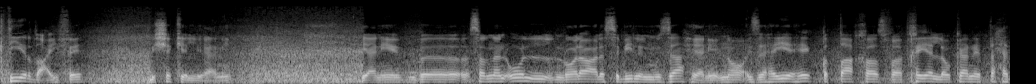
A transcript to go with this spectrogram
كثير ضعيفة بشكل يعني. يعني صرنا نقول إنه ولو على سبيل المزاح يعني إنه إذا هي هيك قطاع خاص فتخيل لو كانت تحت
